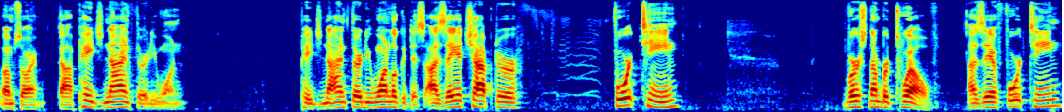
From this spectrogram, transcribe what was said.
Oh, I'm sorry, uh, page 931. Page 931, look at this. Isaiah chapter 14, verse number 12. Isaiah 14,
